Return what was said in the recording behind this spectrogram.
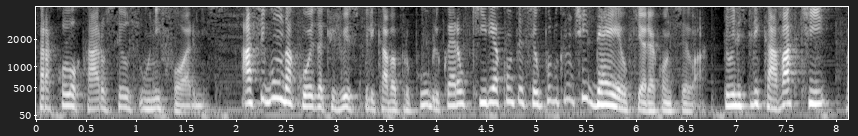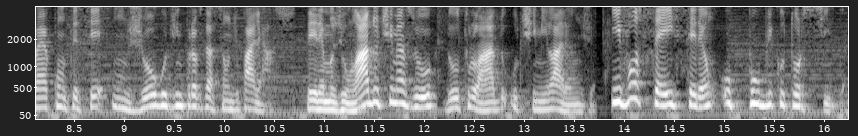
para colocar os seus uniformes. A segunda coisa que o juiz explicava para o público era o que iria acontecer. O público não tinha ideia o que iria acontecer lá. Então ele explicava: aqui vai acontecer um jogo de improvisação de palhaço. Teremos de um lado o time azul, do outro lado o time laranja. E vocês serão o público torcida.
